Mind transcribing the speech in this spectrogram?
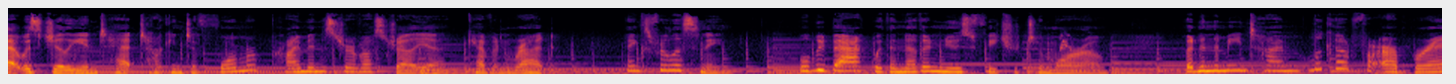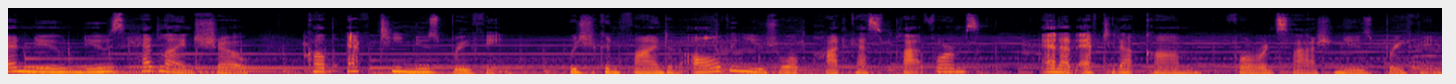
That was Gillian Tett talking to former Prime Minister of Australia, Kevin Rudd. Thanks for listening. We'll be back with another news feature tomorrow. But in the meantime, look out for our brand new news headline show called FT News Briefing, which you can find on all the usual podcast platforms and at ft.com forward slash news briefing.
